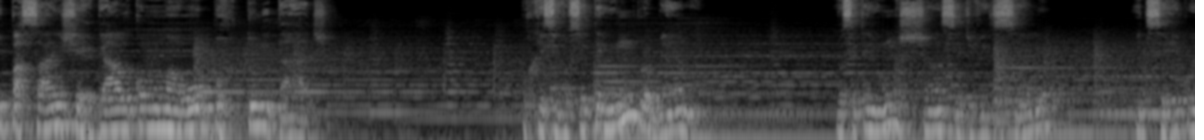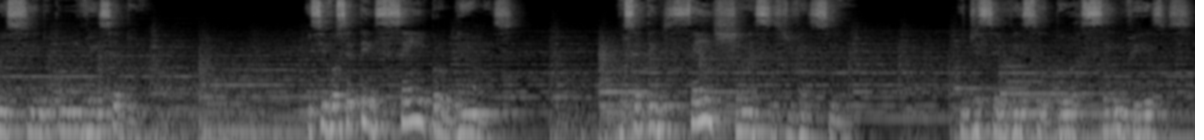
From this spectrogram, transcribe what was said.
e passar a enxergá-lo como uma oportunidade. Porque se você tem um problema, você tem uma chance de vencê-lo e de ser reconhecido como um vencedor. E se você tem 100 problemas, você tem 100 chances de vencer e de ser vencedor 100 vezes.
